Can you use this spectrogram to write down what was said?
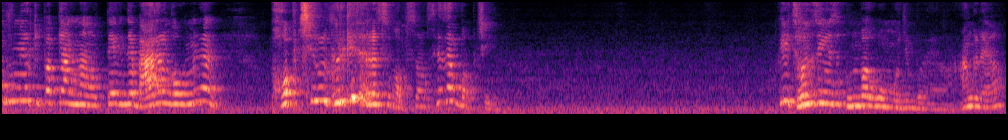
학교는 국민학교밖에 안 나왔대. 근데 말하는 거 보면은 법칙을 그렇게 잘할 수가 없어. 세상 법칙. 그게 전생에서 공부하고 온 거지 뭐예요. 안 그래요?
